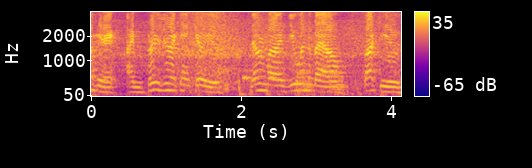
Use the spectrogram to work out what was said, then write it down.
Okay, I'm pretty sure I can't kill you. Never mind, you win the battle. Fuck you.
